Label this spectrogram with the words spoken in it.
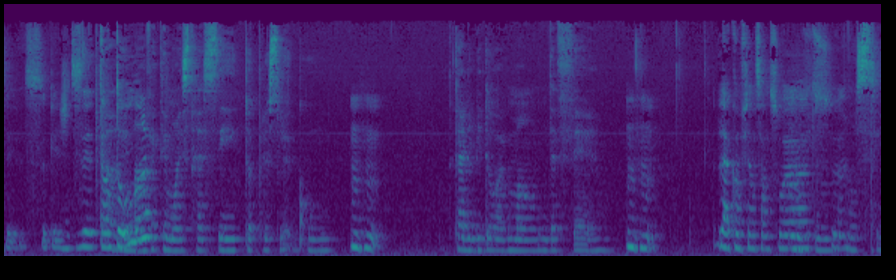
c'est ce que je disais tantôt. Carrément, là. Fait que t'es moins stressé, t'as plus le goût, Mhm, ta libido augmente de fait. mhm. La confiance en soi, tout Mhm, ça. Aussi.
